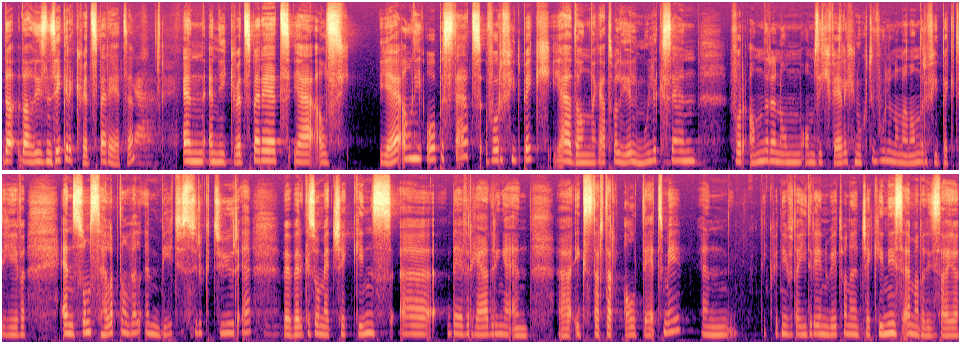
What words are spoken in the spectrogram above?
Dat, dat is een zekere kwetsbaarheid. Hè? Ja. En, en die kwetsbaarheid, ja, als jij al niet open staat voor feedback, ja, dan gaat het wel heel moeilijk zijn voor anderen om, om zich veilig genoeg te voelen om aan anderen feedback te geven. En soms helpt dan wel een beetje structuur. Hè. Wij werken zo met check-ins uh, bij vergaderingen en uh, ik start daar altijd mee. En ik weet niet of dat iedereen weet wat een check-in is, hè, maar dat is dat je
